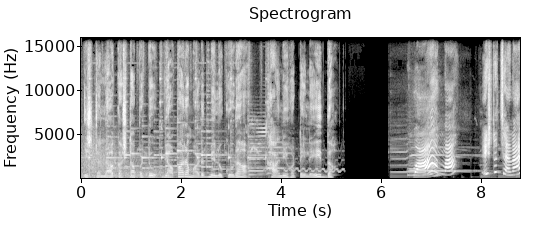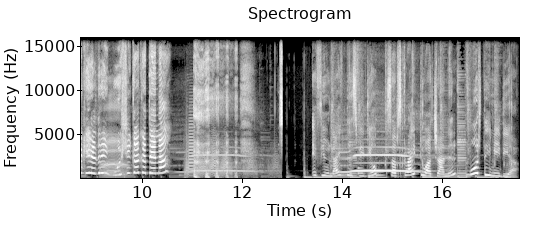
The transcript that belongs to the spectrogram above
ಇಷ್ಟೆಲ್ಲ ಕಷ್ಟಪಟ್ಟು ವ್ಯಾಪಾರ ಮಾಡಿದ್ಮೇಲೂ ಕೂಡ ಖಾಲಿ ಹೊಟ್ಟೆಲೇ ಇದ್ದ. ವಾ ಅಮ್ಮ. ಎಷ್ಟು ಚೆನ್ನಾಗಿ ಹೇಳಿದ್ರಿ ಮೂಷಿಕಾ ಕಥೆನ. If you like this video, subscribe to our channel Murthy Media.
